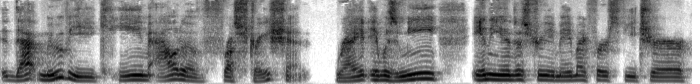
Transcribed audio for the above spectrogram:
that movie came out of frustration, right? It was me in the industry, made my first feature,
